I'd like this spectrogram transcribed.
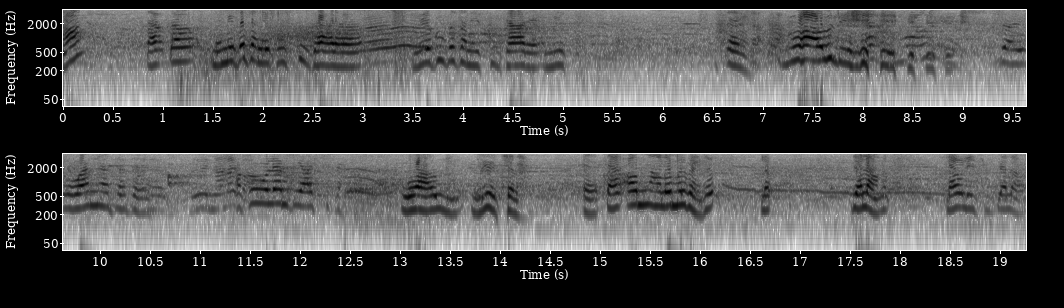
နော်ဒါတော့မမေပတ်စံလေးကိုစုထားတာမမေကပတ်စံလေးစုထားတယ်အမေအဲမဟုတ်ဘူးလေဒါဝမ်းနဲ့တက်တယ်နားလိုက်အကိုလည်းပြချစ်တာငွားဦးလေမြို့ချစ်လာအဲတာအောင်မြောင်လုံးမေးပဲဆိုလောက်ပြလောက်လောက်လေးချပြလောက်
